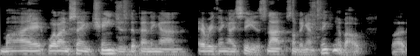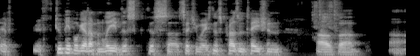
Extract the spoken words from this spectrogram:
my what I'm saying changes depending on everything I see. It's not something I'm thinking about, but if if two people get up and leave this this uh, situation, this presentation of uh, uh,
